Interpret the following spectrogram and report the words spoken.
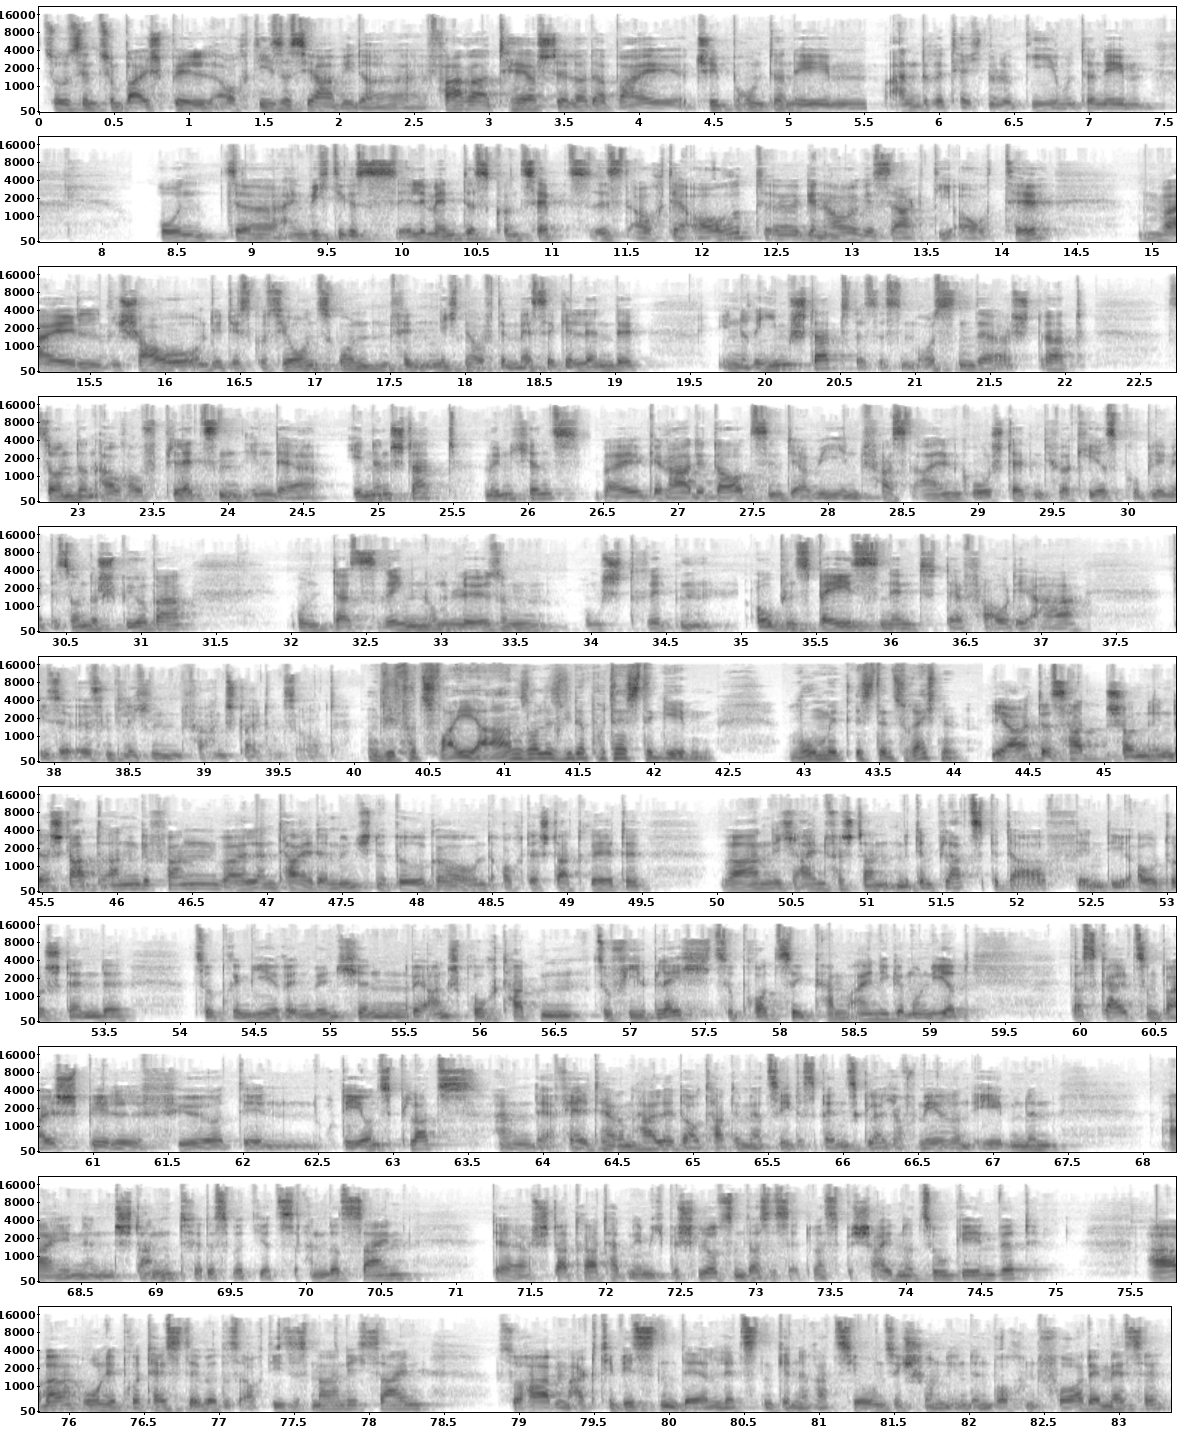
So sind zum Beispiel auch dieses Jahr wieder Fahrradhersteller dabei, Chipunternehmen, andere Technologieunternehmen. Und äh, ein wichtiges Element des Konzepts ist auch der Ort, äh, genauer gesagt die Orte, weil die Schau und die Diskussionsrunden finden nicht nur auf dem Messegelände in Riem statt, das ist im Osten der Stadt, sondern auch auf Plätzen in der Innenstadt Münchens, weil gerade dort sind ja wie in fast allen Großstädten die Verkehrsprobleme besonders spürbar und das Ringen um Lösungen umstritten. Open Space nennt der VDA diese öffentlichen Veranstaltungsorte. Und wie vor zwei Jahren soll es wieder Proteste geben. Womit ist denn zu rechnen? Ja, das hat schon in der Stadt angefangen, weil ein Teil der Münchner Bürger und auch der Stadträte waren nicht einverstanden mit dem Platzbedarf, den die Autostände zur Premiere in München beansprucht hatten. Zu viel Blech, zu protzig, haben einige moniert. Das galt zum Beispiel für den Odeonsplatz an der Feldherrenhalle. Dort hatte Mercedes-Benz gleich auf mehreren Ebenen einen Stand. Das wird jetzt anders sein. Der Stadtrat hat nämlich beschlossen, dass es etwas bescheidener zugehen wird. Aber ohne Proteste wird es auch dieses Mal nicht sein. So haben Aktivisten der letzten Generation sich schon in den Wochen vor der Messe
